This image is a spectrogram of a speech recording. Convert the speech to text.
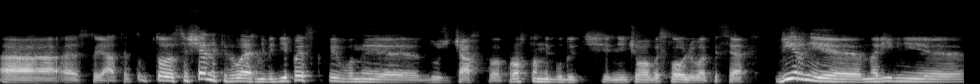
е, е, стояти. Тобто священники залежні від єпископів, вони дуже часто просто не будуть нічого висловлюватися. Вірні на рівні е,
